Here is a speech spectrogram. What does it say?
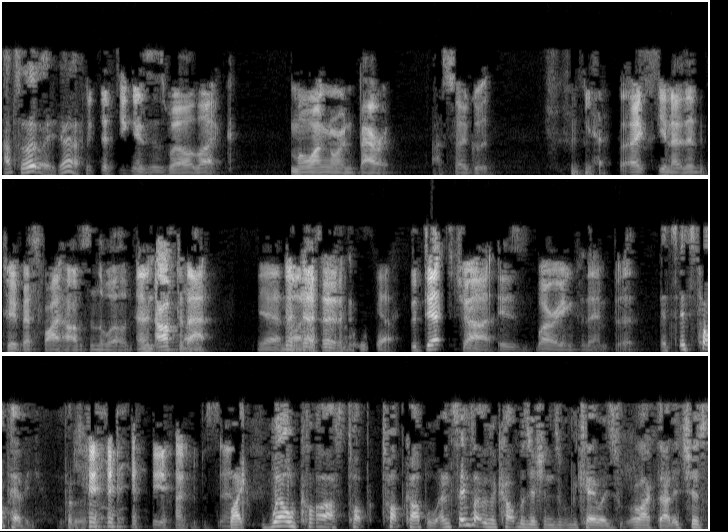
absolutely, yeah. I think the thing is as well, like Mo'unga and Barrett are so good. yeah, Like you know, they're the two best fly halves in the world. And after Um, that, yeah, no one else. can the depth chart is worrying for them. But It's it's top heavy. Put it this yeah, hundred percent. like world class top top couple, and it seems like there's a couple positions with the Kiwis like that. It's just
